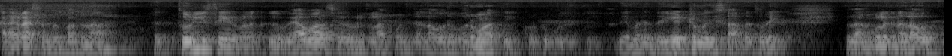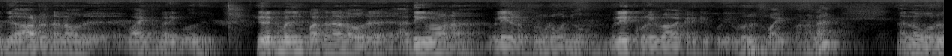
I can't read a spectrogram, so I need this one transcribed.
கடகராசி பார்த்தோன்னா தொழில் செய்கிறவர்களுக்கு வியாபாரம் செய்கிறவர்களுக்கெல்லாம் கொஞ்சம் நல்ல ஒரு வருமானத்தை கொடுக்க போகுது. அதே மாதிரி இந்த ஏற்றுமதி சார்ந்த துறை இல்லை அன்புகளுக்கு நல்லா ஒரு புதிய ஆர்டர் நல்லா ஒரு வாய்ப்பு கிடைக்கும் போது இறக்குமதின்னு பார்த்தனால ஒரு அதிகமான விலை இழப்பு கூட கொஞ்சம் விலை குறைவாக கிடைக்கக்கூடிய ஒரு வாய்ப்பு. அதனால் நல்ல ஒரு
